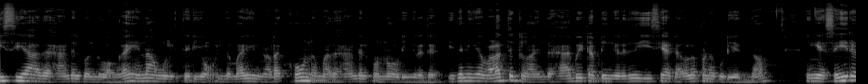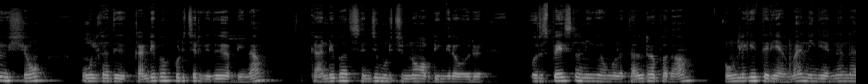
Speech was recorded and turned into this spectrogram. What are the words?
ஈஸியாக அதை ஹேண்டில் பண்ணுவாங்க. ஏன்னா அவங்களுக்கு தெரியும். இந்த மாதிரி நடக்கும். நம்ம அதை ஹேண்டில் பண்ணோம் அப்படிங்கிறது. இதை நீங்கள் வளர்த்துக்கலாம். இந்த ஹேபிட் அப்படிங்கிறது ஈஸியாக டெவலப் பண்ணக்கூடியது தான் நீங்கள் செய்கிற விஷயம் உங்களுக்கு அது கண்டிப்பாக பிடிச்சிருக்குது அப்படின்னா கண்டிப்பாக செஞ்சு முடிச்சிடணும் அப்படிங்கிற ஒரு ஒரு ஸ்பேஸில் நீங்கள் உங்களை தள்ளுறப்ப தான் உங்களுக்கே தெரியாமல் நீங்கள் என்னென்ன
